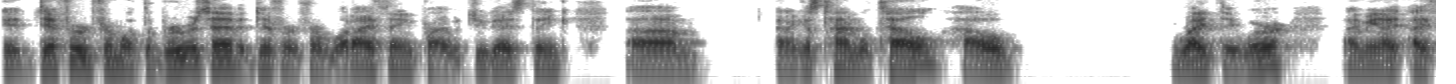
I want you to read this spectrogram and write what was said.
It differed from what the Brewers have. It differed from what I think, probably what you guys think. Um, and I guess time will tell how right they were. I mean, I, I,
